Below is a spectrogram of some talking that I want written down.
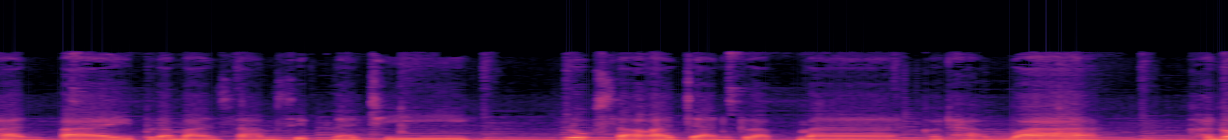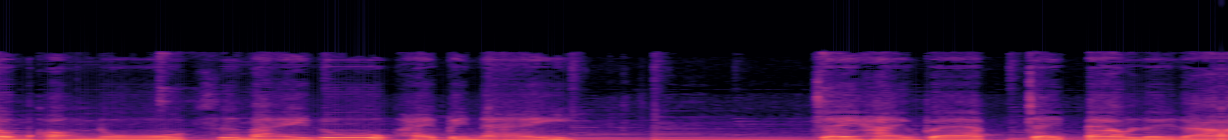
ผ่านไปประมาณ 30 นาที ลูกสาวอาจารย์กลับมา ก็ถามว่า ขนมของหนูซื้อมาให้ลูกหายไปไหน ใจหายแวบ ใจแป้วเลยเรา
